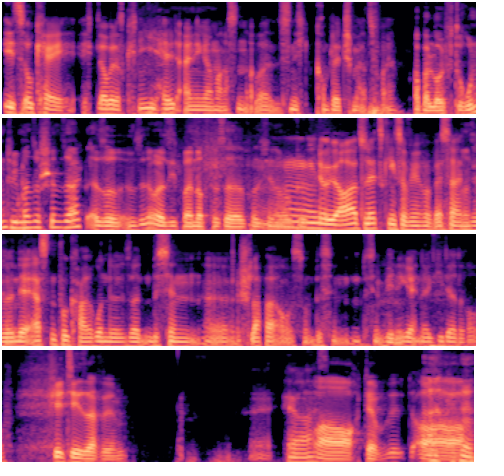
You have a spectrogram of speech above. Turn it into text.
Ist okay. Ich glaube, das Knie hält einigermaßen, aber ist nicht komplett schmerzfrei. Aber läuft rund, wie man so schön sagt? Also im Sinne, oder sieht man noch, dass er vor sich hin Mm, Ja, zuletzt ging es auf jeden Fall besser. Also in der ersten Pokalrunde sah ein bisschen äh, schlapper aus, so ein bisschen, ein bisschen weniger Energie da drauf. Viel Tesafilm. Ja, Och, der, oh.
